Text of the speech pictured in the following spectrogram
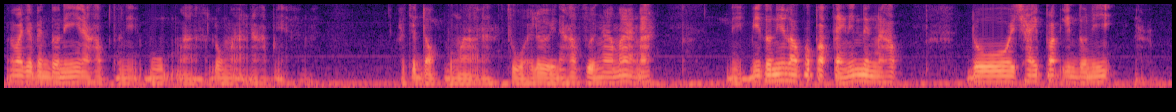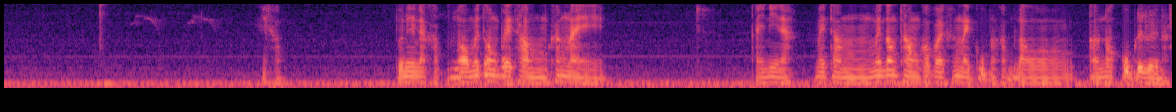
ไม่ว่าจะเป็นตัวนี้นะครับ ตัวนี้มูฟมาลงมานะครับเนี่ยเขาจะดรอปลงมานะสวยเลยนะครับ สวยงามมากนะนี่มีตัวนี้เราก็ปรับแต่งนิดนึงนะครับ โดยใช้ปลั๊กอินตัวนี้นะครับนี่ครับ ตัวนี้นะครับ เราไม่ต้องไปทำข้างใน ไอ้นี่นะไม่ทำไม่ต้องทำเข้าไปข้างในกรุ๊ปนะครับ เราเอานอกกรุ๊ปได้เลยนะ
